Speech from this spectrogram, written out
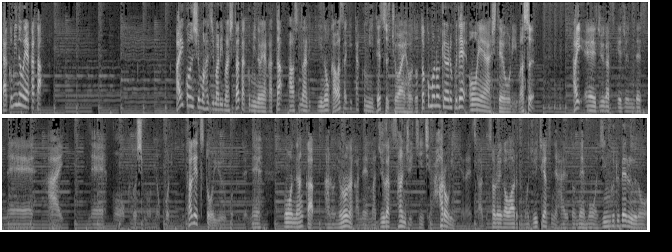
匠の館。はい、今週も始まりました、匠の館。パーソナリティの川崎匠です。超愛報 .com の協力でオンエアしております。はい、えー、10月下旬ですね。はい。ね、もう今年も残り2ヶ月ということでね、もうなんか、あの、世の中ね、まあ、10月31日がハロウィンじゃないですか。それが終わるともう11月に入るとね、もうジングルベルの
